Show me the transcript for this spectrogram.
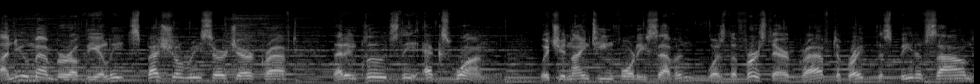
a new member of the elite special research aircraft that includes the X-1, which in 1947 was the first aircraft to break the speed of sound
